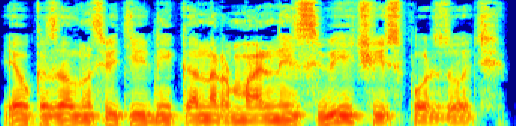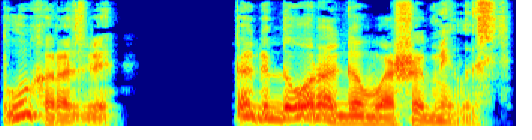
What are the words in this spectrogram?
я указал на светильник, а нормальные свечи использовать. Плохо разве? Так дорого, ваша милость.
